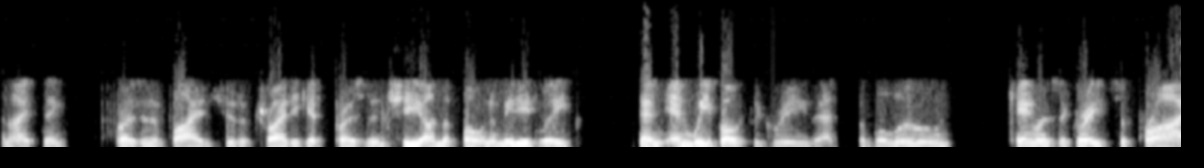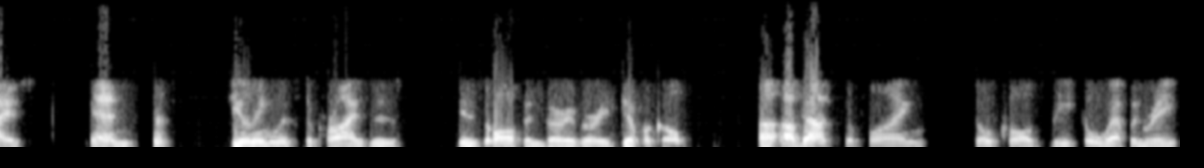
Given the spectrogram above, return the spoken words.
and I think President Biden should have tried to get President Xi on the phone immediately. And, and we both agree that the balloon came as a great surprise, and dealing with surprises is often very, very difficult. Uh, about supplying so called lethal weaponry,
